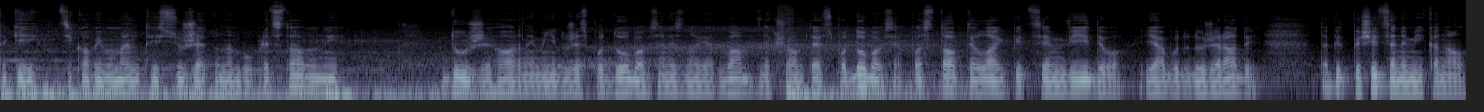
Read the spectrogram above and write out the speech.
вам! Так, цікавий момент із сюжету нам був представлений. Дуже гарний, мені дуже сподобався. Не знаю, як вам. Якщо вам теж сподобався, поставте лайк під цим відео. Я буду дуже радий. Та підпишіться на мій канал.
